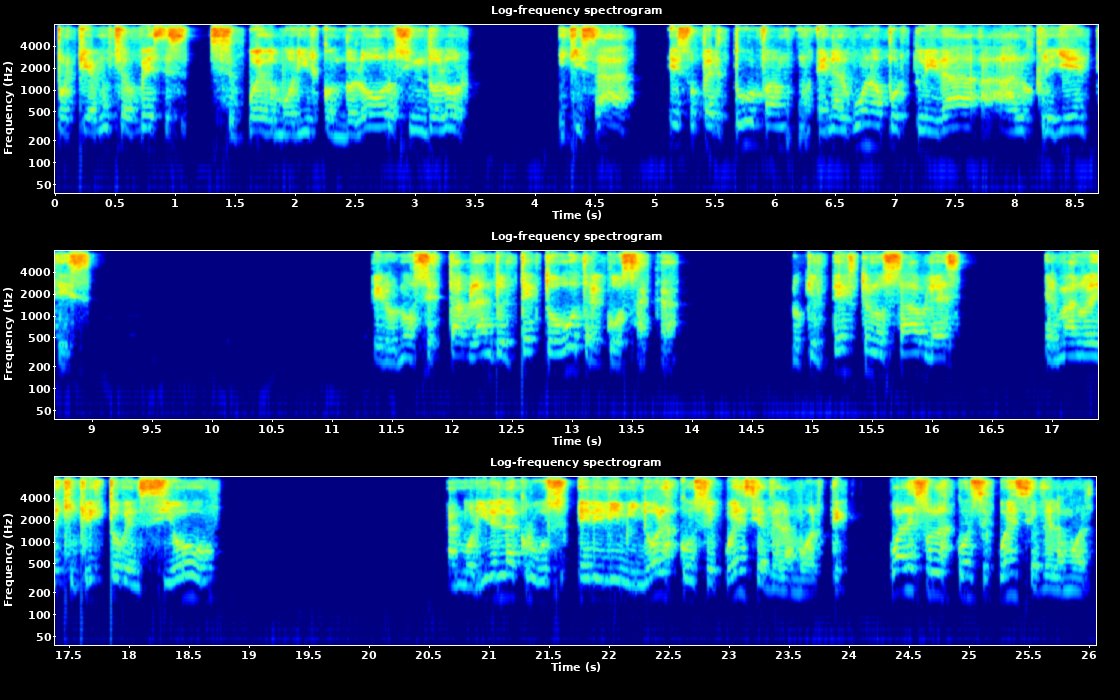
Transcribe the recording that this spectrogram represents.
porque muchas veces se puede morir con dolor o sin dolor. Y quizá eso perturba en alguna oportunidad a, a los creyentes. Pero no se está hablando el texto otra cosa acá. Lo que el texto nos habla es hermano, es que Cristo venció. Al morir en la cruz, Él eliminó las consecuencias de la muerte. ¿Cuáles son las consecuencias de la muerte?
